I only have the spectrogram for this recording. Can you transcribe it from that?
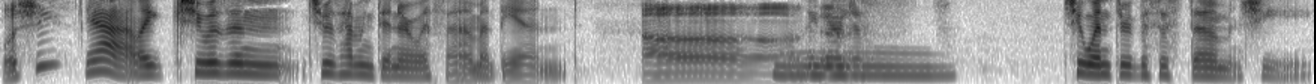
was she? Yeah, like she was in. She was having dinner with them at the end. Oh, Like they were just. She went through the system and she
